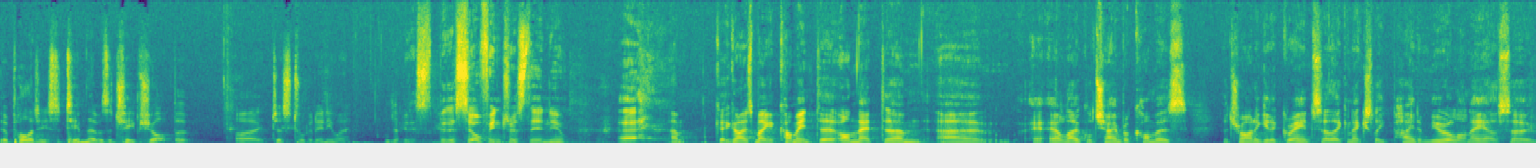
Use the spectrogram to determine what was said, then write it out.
Apologies to Tim, that was a cheap shot, but I just took it anyway. Bit of, bit of self-interest there, Neil. Um, Can I just make a comment uh, on that? Um, uh, Our local Chamber of Commerce are trying to get a grant so they can actually paint a mural on ours. So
